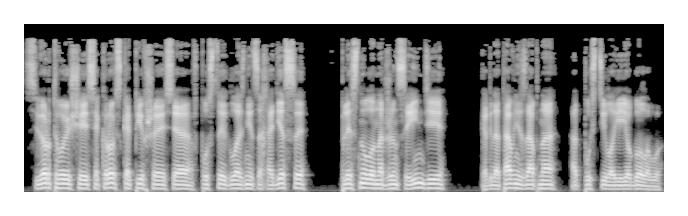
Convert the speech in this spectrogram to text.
Свертывающаяся кровь, скопившаяся в пустых глазницах Одессы, плеснула на джинсы Индии, когда та внезапно отпустила ее голову.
